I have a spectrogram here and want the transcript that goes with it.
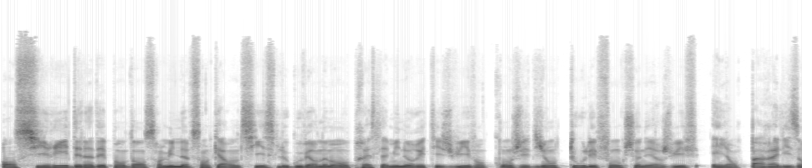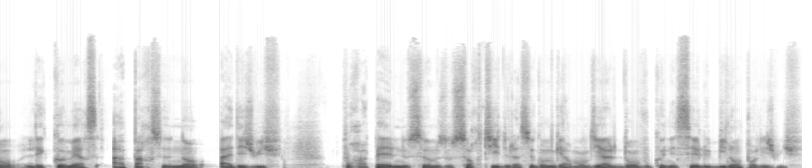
En Syrie, dès l'indépendance en 1946, le gouvernement oppresse la minorité juive en congédiant tous les fonctionnaires juifs et en paralysant les commerces appartenant à des juifs. Pour rappel, nous sommes aux sorties de la Seconde Guerre mondiale dont vous connaissez le bilan pour les juifs.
